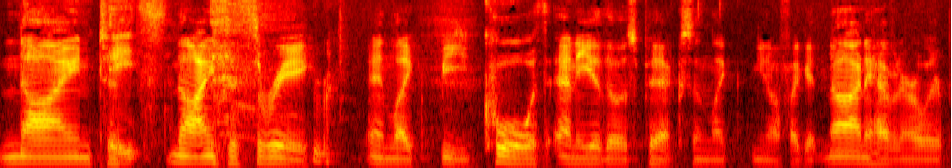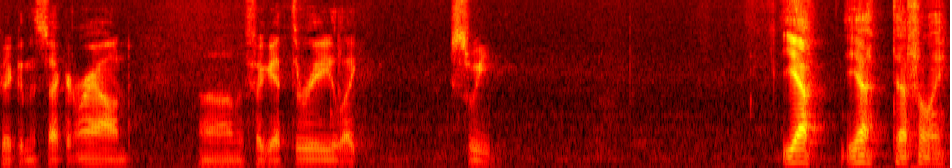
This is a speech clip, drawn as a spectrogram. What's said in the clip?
nine to Eight. nine to three, and like be cool with any of those picks. And like you know, if I get nine, I have an earlier pick in the second round. Um, if I get three, like sweet. Yeah, yeah, definitely.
